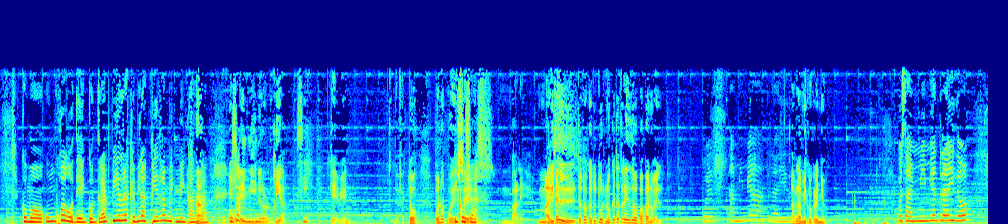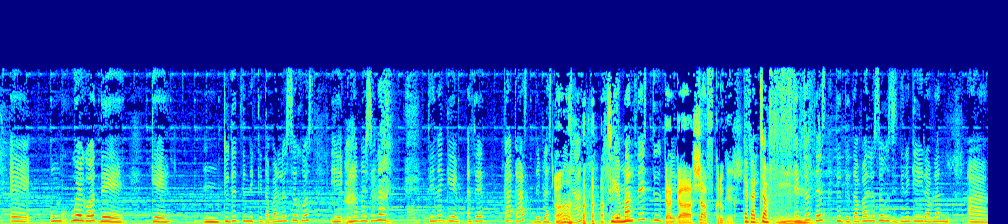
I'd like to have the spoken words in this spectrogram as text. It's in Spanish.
como un juego de encontrar piedras, que a mí las piedras me, me encantan. Un juego Eso- de mineralogía. Sí. Qué bien. Perfecto. Bueno, pues... Y cosas. eh, vale. Maribel, te toca tu turno. ¿Qué te ha traído Papá Noel? Pues a mí me ha traído... Habla microcreño. Pues a mí me han traído eh, un juego de que mm, tú te tienes que tapar los ojos y una persona tiene que hacer cacas de plastilina. Ah. Se llama... Cacashaf, creo que es. Cacachaf. Mm. Entonces tú te tapas los ojos y tienes que ir hablando, ah,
